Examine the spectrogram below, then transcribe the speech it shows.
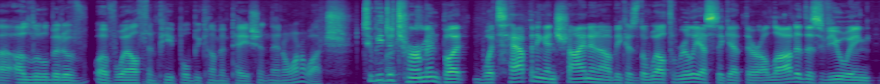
uh, a little bit of, of wealth and people become impatient and they don't want to watch to be determined, but what's happening in China now, because the wealth really has to get there, a lot of this viewing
